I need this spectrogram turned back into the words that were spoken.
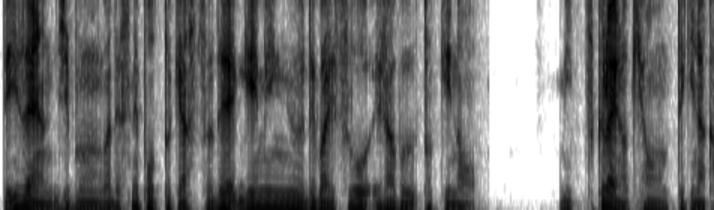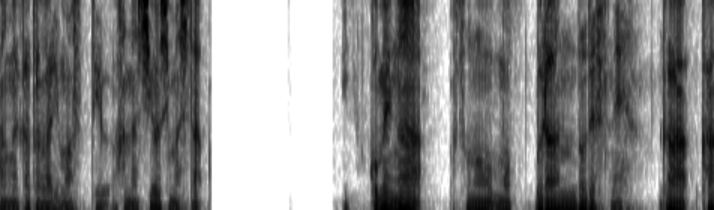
で、以前自分はですね、ポッドキャストでゲーミングデバイスを選ぶ時の3つくらいの基本的な考え方がありますっていう話をしました。1個目が、そのブランドですね、が考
